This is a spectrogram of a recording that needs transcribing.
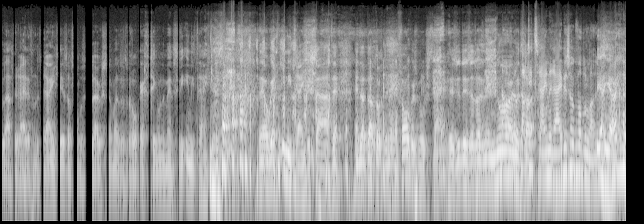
laten rijden van de treintjes. Dat vonden ze het leukste. Maar dat het er ook echt ging om de mensen die in die treintjes zaten. en ook echt in die treintjes zaten. En dat dat toch de main focus moest zijn. Dus, dus dat was een enorme... Nou, dat, dat die treinen rijden is ook wel belangrijk. ja, ja,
